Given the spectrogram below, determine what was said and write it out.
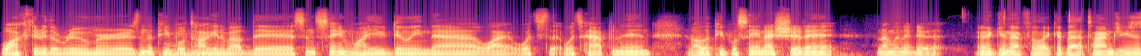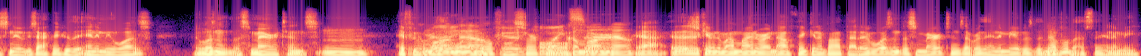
walk through the rumors and the people Mhm. talking about this and saying, "Why are you doing that? Why? What's the, what's happening?" And all the people saying I shouldn't, and I'm gonna do it. and again, I feel like at that time, Jesus knew exactly who the enemy was. It wasn't the Samaritans. Mm, If we Come really on want to now. go full Good circle. point. come on sir. now. Yeah, that just came to my mind right now thinking about that. It wasn't the Samaritans that were the enemy; it was the devil mm-hmm. that's the enemy.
